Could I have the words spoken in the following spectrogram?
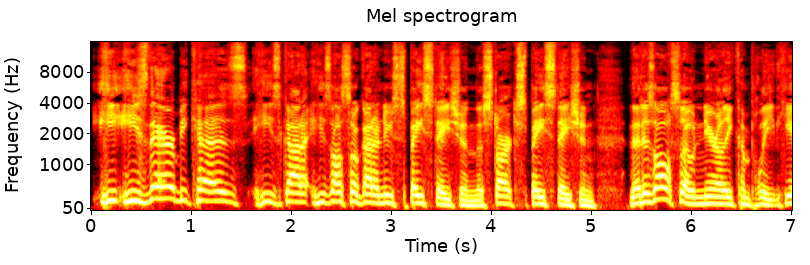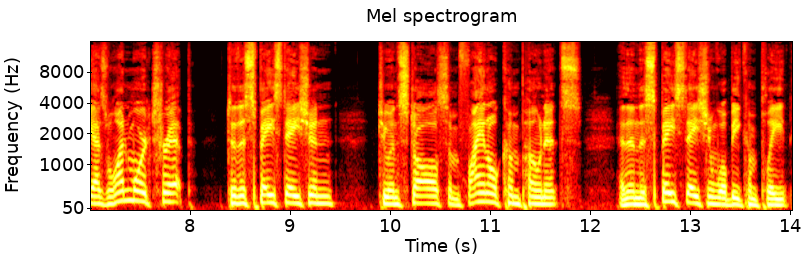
he he's there because he's got a, he's also got a new space station, the Stark space station, that is also nearly complete. He has one more trip to the space station to install some final components, and then the space station will be complete.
